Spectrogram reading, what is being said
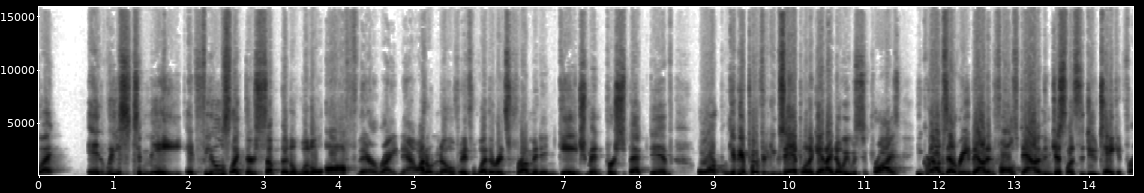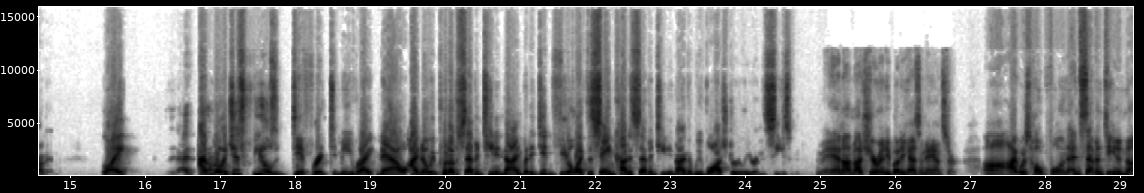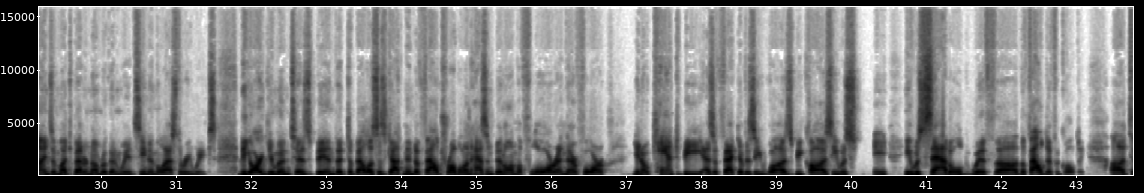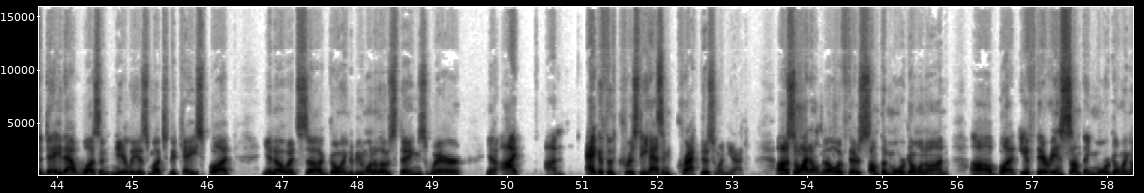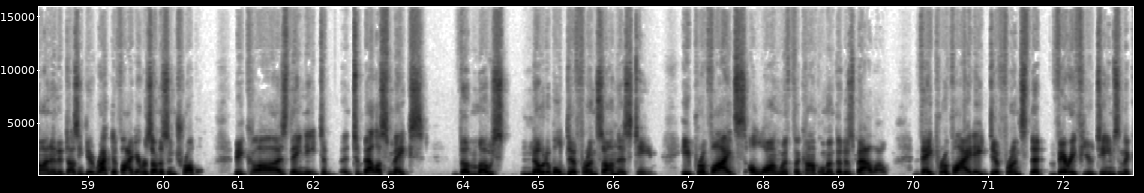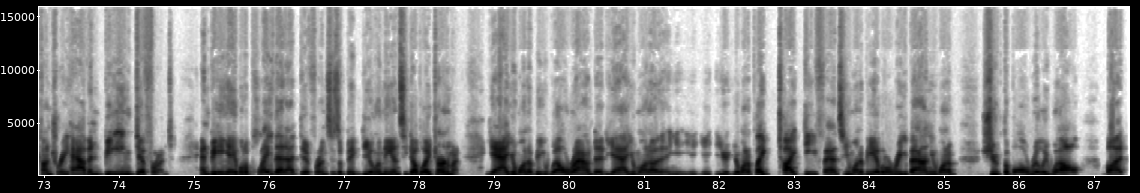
but at least to me, it feels like there's something a little off there right now. I don't know if it's whether it's from an engagement perspective or I'll give you a perfect example. And again, I know he was surprised. He grabs that rebound and falls down and then just lets the dude take it from him. Like I, don't know. It just feels different to me right now. I know we put up 17 and 9, but it didn't feel like the same kind of 17 and 9 that we've watched earlier in the season. Man, I'm not sure anybody has an answer. Uh, I was hopeful, and, and 17 and 9 is a much better number than we had seen in the last three weeks. The argument has been that Tubelis has gotten into foul trouble and hasn't been on the floor, and therefore, you know, can't be as effective as he was because he was he, he was saddled with uh, the foul difficulty. Uh, today, that wasn't nearly as much the case, but you know, it's uh, going to be one of those things where you know I I'm Agatha Christie hasn't cracked this one yet. Uh, so I don't know if there's something more going on. Uh, but if there is something more going on and it doesn't get rectified, Arizona's in trouble because they need to. Tubelis makes the most notable difference on this team. He provides, along with the complement that is Ballo, they provide a difference that very few teams in the country have. And being different and being able to play that at difference is a big deal in the NCAA tournament. Yeah, you want to be well rounded. Yeah, you want to you, you, you want to play tight defense. You want to be able to rebound. You want to shoot the ball really well. But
